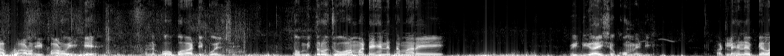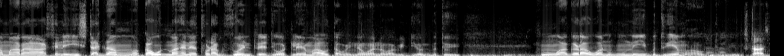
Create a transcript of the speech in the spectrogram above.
આ પાડોહી પાડોહી છે. અને બહુ બહાટી બોલ છે તો મિત્રો જોવા માટે છે ને તમારે વીડિયો આવશે કોમેડી. એટલે હે ને પેલા મારા છે ને ઇન્સ્ટાગ્રામ અકાઉન્ટમાં છે ને થોડાક જોઈન્ટ રહેજો એટલે એમાં આવતા હોય નવા નવા વીડિયો ને બધું હું આગળ આવવાનું હું નહીં બધું એમાં આવતું. સ્ટાર્ટ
